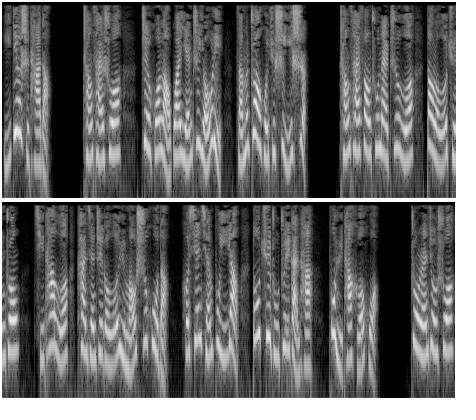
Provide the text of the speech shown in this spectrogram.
一定是他的。常才说：这伙老官言之有理，咱们撞回去试一试。常才放出那只鹅，到了鹅群中，其他鹅看见这个鹅羽毛湿乎的。和先前不一样，都驱逐追赶他，不与他合伙。众人就说：“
